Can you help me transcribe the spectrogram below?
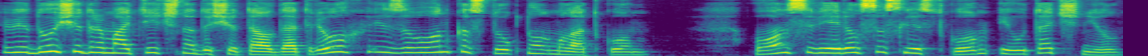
Ведущий драматично досчитал до трех и звонко стукнул молотком. Он сверился с листком и уточнил.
